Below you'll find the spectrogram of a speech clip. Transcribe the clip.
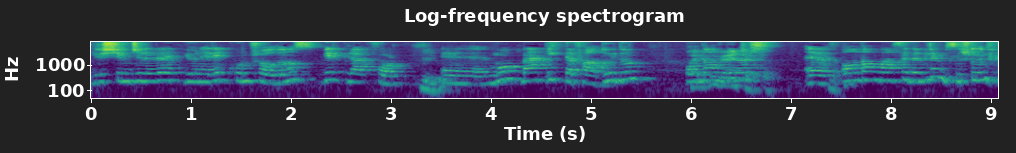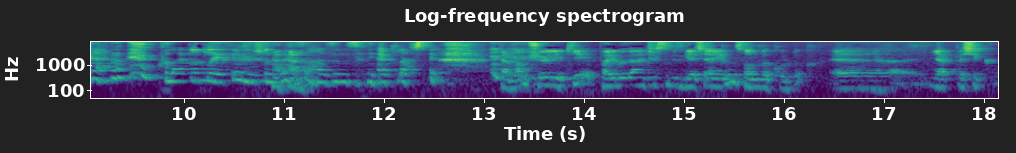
girişimcilere yönelik kurmuş olduğunuz bir platform. Hı. E, mu ben ilk defa duydum. Ondan Paribu biraz Ventures'ı. Evet, ondan bahsedebilir misin? Şunu biraz kulaklıkla yapayım da şunu biraz ağzınıza yaklaştır. Tamam şöyle ki Paribu Ventures'ı biz geçen yılın sonunda kurduk. Ee, yaklaşık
